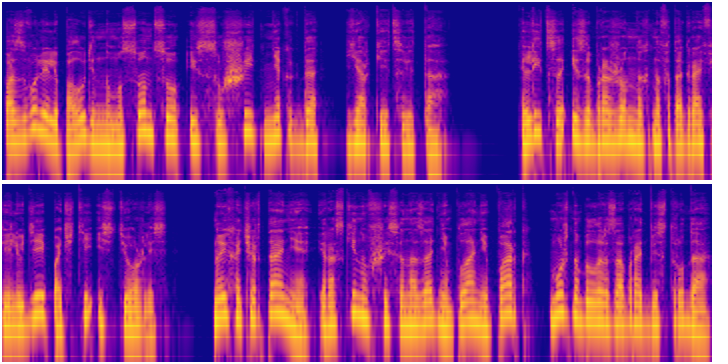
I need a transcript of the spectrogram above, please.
позволили полуденному солнцу иссушить некогда яркие цвета. Лица изображенных на фотографии людей почти истерлись, но их очертания и раскинувшийся на заднем плане парк можно было разобрать без труда.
